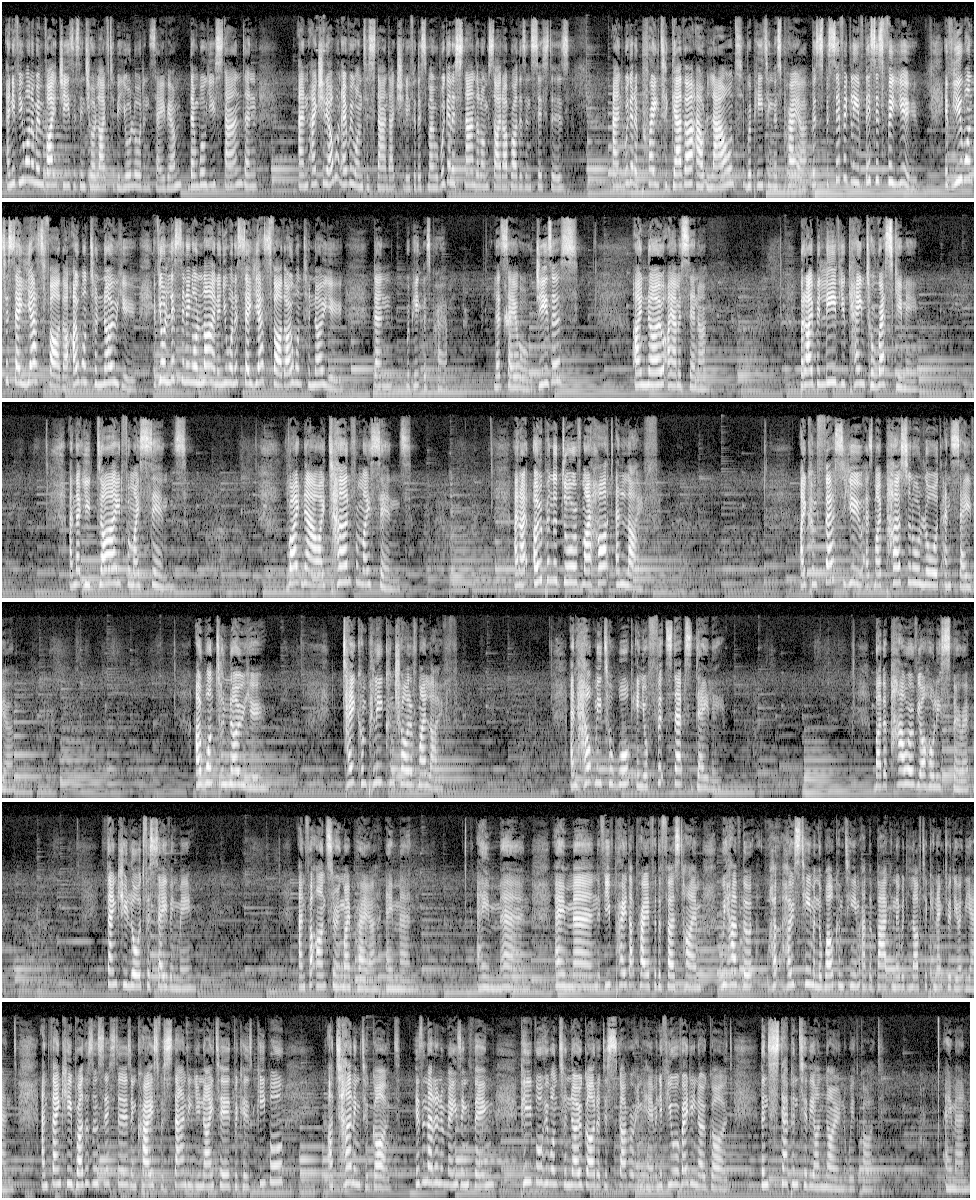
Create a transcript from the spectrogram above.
And if you want to invite Jesus into your life to be your Lord and Savior, then will you stand and and actually I want everyone to stand actually for this moment. We're going to stand alongside our brothers and sisters and we're going to pray together out loud repeating this prayer. But specifically if this is for you, if you want to say yes, Father, I want to know you. If you're listening online and you want to say yes, Father, I want to know you, then repeat this prayer. Let's say it all. Jesus, I know I am a sinner, but I believe you came to rescue me and that you died for my sins. Right now, I turn from my sins and I open the door of my heart and life. I confess you as my personal Lord and Savior. I want to know you. Take complete control of my life and help me to walk in your footsteps daily by the power of your Holy Spirit. Thank you, Lord, for saving me and for answering my prayer. Amen. Amen. Amen. If you've prayed that prayer for the first time, we have the host team and the welcome team at the back, and they would love to connect with you at the end. And thank you, brothers and sisters in Christ, for standing united because people are turning to God. Isn't that an amazing thing? People who want to know God are discovering Him. And if you already know God, then step into the unknown with God. Amen.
